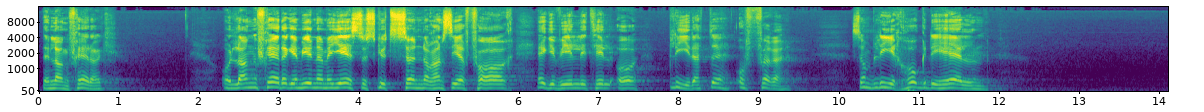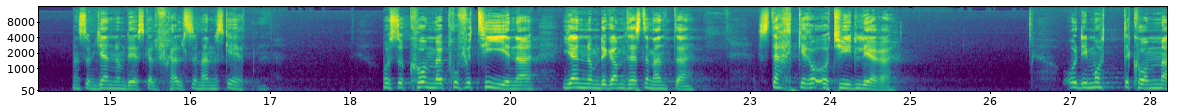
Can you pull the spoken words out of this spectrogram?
Det er en langfredag. Og langfredagen begynner med Jesus, Guds sønn, når han sier, 'Far, jeg er villig til å bli dette offeret som blir hogd i hælen men som gjennom det skal frelse menneskeheten. Og så kommer profetiene gjennom Det gamle testamentet sterkere og tydeligere. Og de måtte komme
